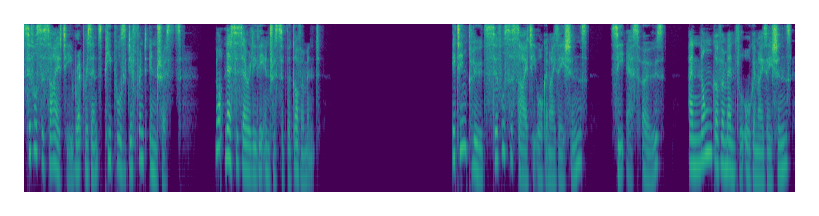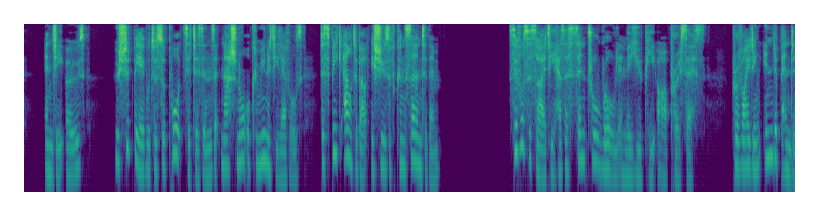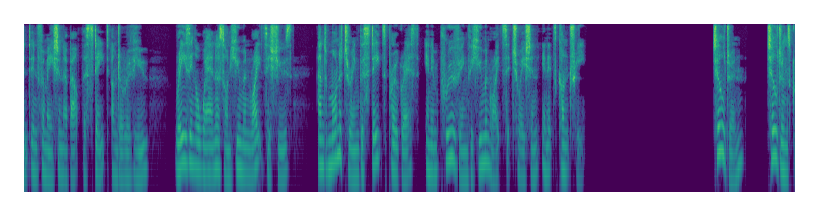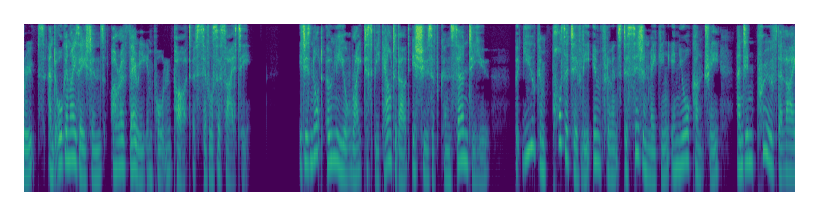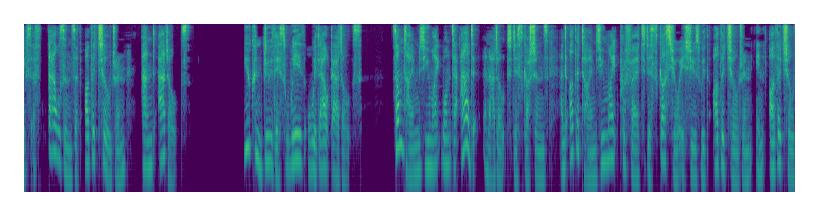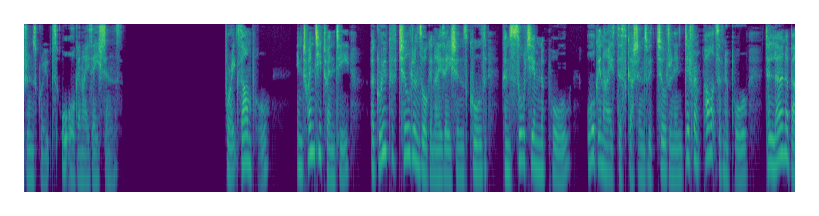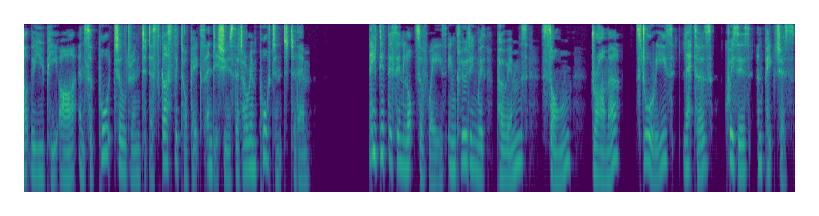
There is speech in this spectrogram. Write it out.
Civil society represents people's different interests, not necessarily the interests of the government. It includes civil society organisations, CSOs, and non-governmental organisations, NGOs, who should be able to support citizens at national or community levels to speak out about issues of concern to them. Civil society has a central role in the UPR process, providing independent information about the state under review, raising awareness on human rights issues, and monitoring the state's progress in improving the human rights situation in its country. Children, children's groups and organisations are a very important part of civil society. It is not only your right to speak out about issues of concern to you, but you can positively influence decision making in your country and improve the lives of thousands of other children and adults. You can do this with or without adults. Sometimes you might want to add an adult to discussions, and other times you might prefer to discuss your issues with other children in other children's groups or organisations. For example, in 2020, a group of children's organisations called Consortium Nepal organised discussions with children in different parts of Nepal to learn about the UPR and support children to discuss the topics and issues that are important to them. They did this in lots of ways, including with poems, song, drama, stories, letters, quizzes and pictures.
